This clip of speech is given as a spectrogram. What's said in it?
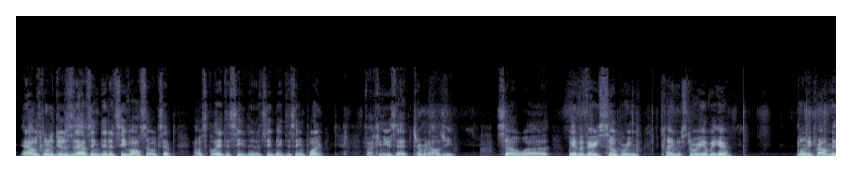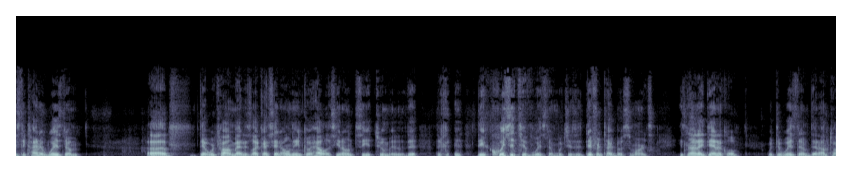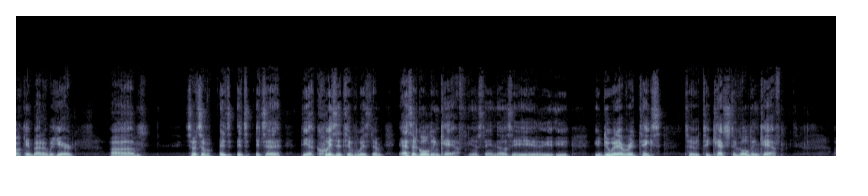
And I was going to do this without saying that Steve also, except I was glad to see that Steve made the same point, if I can use that terminology. So uh, we have a very sobering kind of story over here. The only problem is the kind of wisdom uh, that we're talking about is, like I said, only in Koheles. You don't see it too. The, the the acquisitive wisdom, which is a different type of smarts, is not identical with the wisdom that I'm talking about over here. Um, so it's a it's it's it's a the acquisitive wisdom as a golden calf. You understand? Those you you you, you do whatever it takes to to catch the golden calf.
